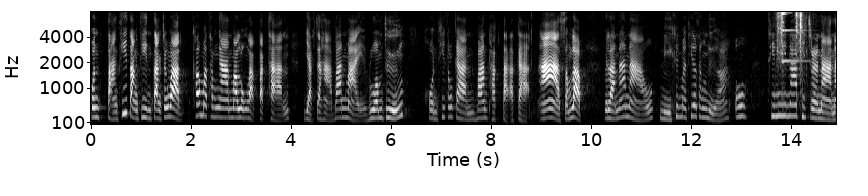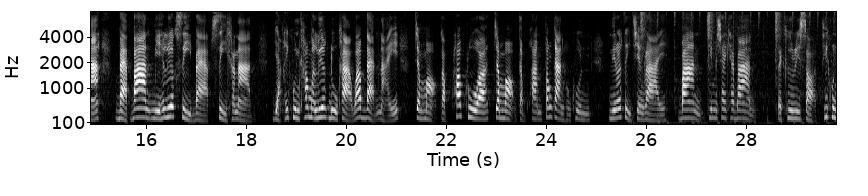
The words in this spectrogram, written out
คนต่างที่ต่างถิ่นต่างจังหวัดเข้ามาทำงานมาลงหลักปักฐาน อยากจะหาบ้านใหม่ รวมถึงคนที่ต้องการบ้านพักตากอากาศอ่าสำหรับเวลาหน้าหนาวหนีขึ้นมาเที่ยวทางเหนือ โอ้ที่นี่น่าพิจารณานะ แบบบ้านมีให้เลือก 4 แบบ 4 ขนาด อยากให้คุณเข้ามาเลือกดูค่ะ ว่าแบบไหนจะเหมาะกับครอบครัว จะเหมาะกับความต้องการของคุณ นิรติเชียงราย บ้านที่ไม่ใช่แค่บ้าน แต่คือรีสอร์ทที่คุณ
